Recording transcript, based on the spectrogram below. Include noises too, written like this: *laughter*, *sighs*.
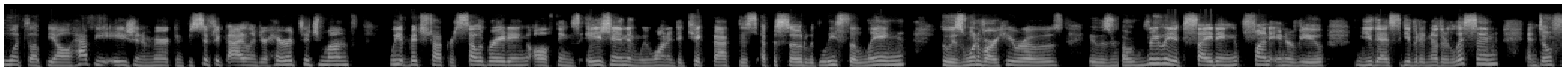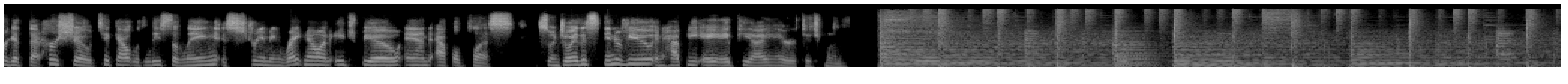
What's up, y'all? Happy Asian American Pacific Islander Heritage Month. We at Bitch Talk are celebrating all things Asian, and we wanted to kick back this episode with Lisa Ling, who is one of our heroes. It was a really exciting, fun interview. You guys give it another listen. And don't forget that her show, Take Out with Lisa Ling, is streaming right now on HBO and Apple Plus. So enjoy this interview and happy AAPI Heritage Month.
